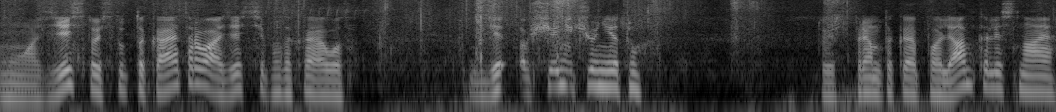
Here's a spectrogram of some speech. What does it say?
О, а здесь, то есть тут такая трава, а здесь типа такая вот, где вообще ничего нету. То есть прям такая полянка лесная.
